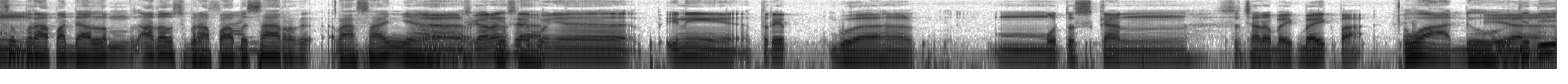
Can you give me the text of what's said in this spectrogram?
seberapa dalam atau seberapa Perasaan. besar rasanya. Nah, sekarang saya kita. punya ini treat buat memutuskan secara baik-baik, Pak. Waduh, Iya. jadi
